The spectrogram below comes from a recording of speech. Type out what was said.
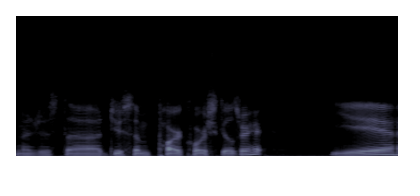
Can I just uh, do some parkour skills right here? Yeah.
